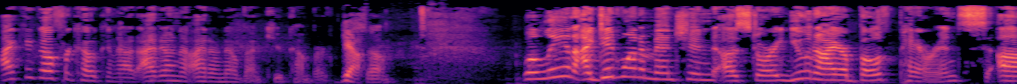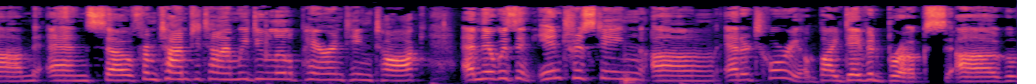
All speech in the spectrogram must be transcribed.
I could go for coconut. I don't know. I don't know about cucumber. Yeah. So. Well, Lian, I did want to mention a story. You and I are both parents. Um, and so from time to time, we do a little parenting talk. And there was an interesting uh, editorial by David Brooks, uh, who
